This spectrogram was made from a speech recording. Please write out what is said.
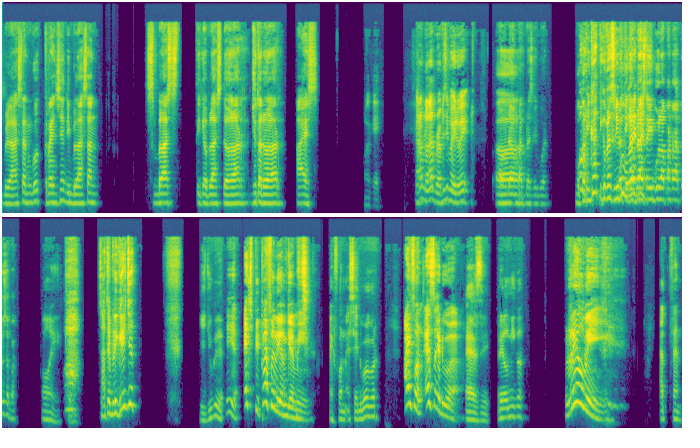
Belasan gue range-nya di belasan. 11 13 dolar juta dolar AS. Oke. sekarang dolar berapa sih by the way Oh, udah Eh, 14 ribuan. Oh bukan my god 13 ribu bukan itu 13.800 apa? Oh iya. saatnya beli gadget Iya juga ya. iya HP Pavilion Gaming iPhone SE2 gue. iPhone SE 2, Eh sih. Realme gue. Realme. Advent.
